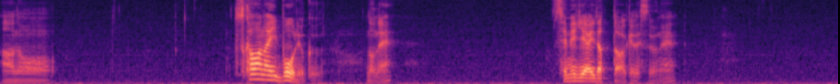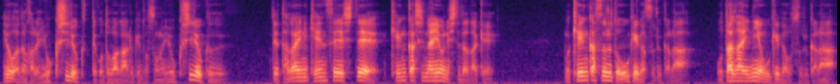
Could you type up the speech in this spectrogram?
あの使わない暴力のねせめぎ合いだったわけですよね。要はだから抑止力って言葉があるけどその抑止力で互いに牽制して喧嘩しないようにしてただけ、まあ、喧嘩すると大怪我するからお互いに大怪我をするから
